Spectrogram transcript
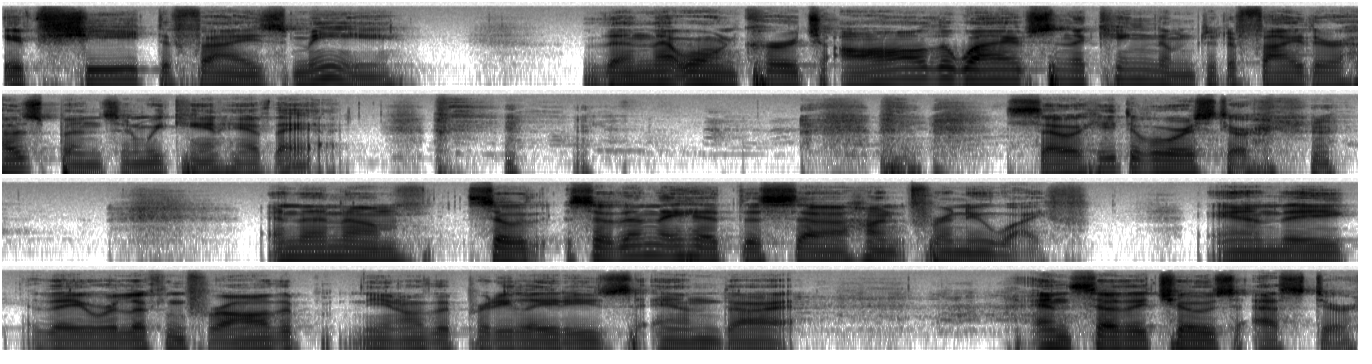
If she defies me, then that will encourage all the wives in the kingdom to defy their husbands, and we can't have that. so he divorced her. and then, um, so, so then they had this uh, hunt for a new wife and they they were looking for all the you know the pretty ladies and uh, and so they chose Esther.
